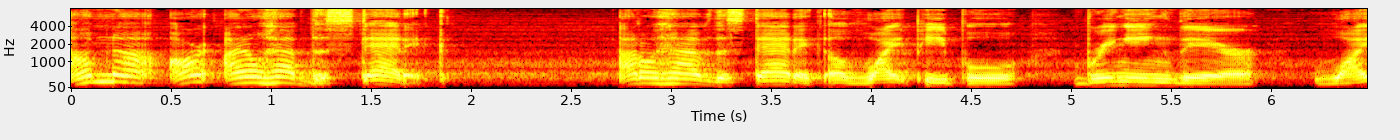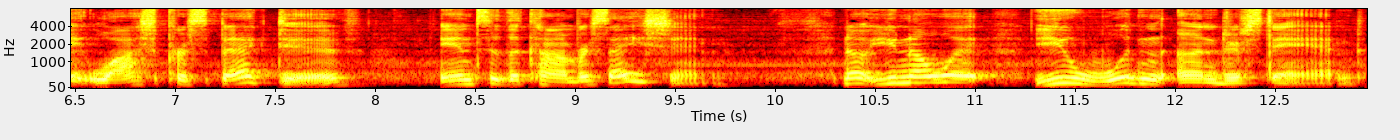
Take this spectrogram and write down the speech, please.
I'm not I don't have the static I don't have the static of white people bringing their whitewashed perspective into the conversation. No, you know what? You wouldn't understand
